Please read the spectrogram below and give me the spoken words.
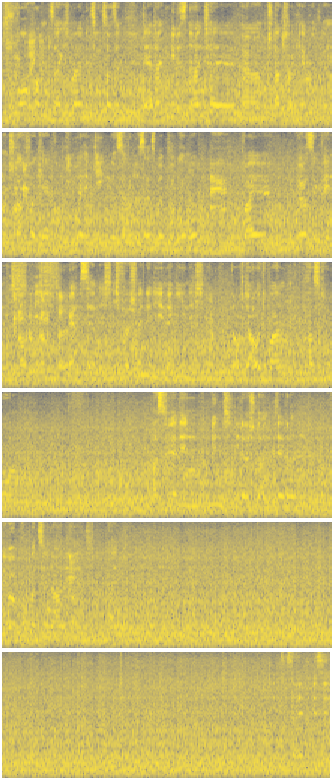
zuvorkommend, sage ich mal, beziehungsweise der hat halt einen gewissen Anteil ähm, Stadtverkehr mit drin. Und Stadtverkehr kommt ihm ja entgegen, das ist ja anders als beim Verbrenner, Mhm. weil du hast ja gesehen, ich, Genau, du bremst ich halt. bremse ja nicht, ich verschwende die Energie nicht. Ja. Und auf der Autobahn hast du hast du ja den Windwiderstand, der dann überproportional Ja. halt einbringt. Jetzt ist halt ein bisschen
